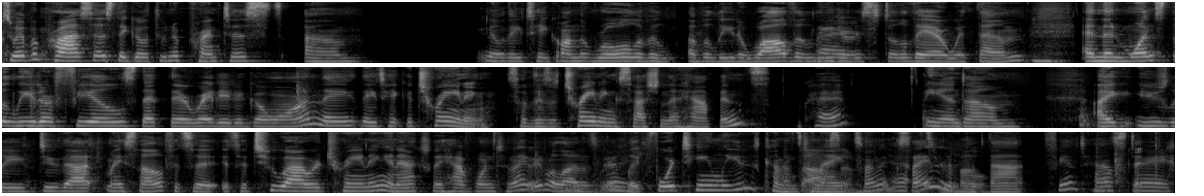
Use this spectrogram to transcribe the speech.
so we have a process. They go through an apprentice. Um, you know, they take on the role of a, of a leader while the leader Right. is still there with them. And then once the leader feels that they're ready to go on, they, they take a training. So there's a training session that happens. Okay. And um, I usually do that myself. It's a it's a two hour training, and actually have one tonight. We have a lot That's of we have great. like 14 leaders coming That's tonight, awesome. so I'm Yeah, excited really about cool. that. Fantastic.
